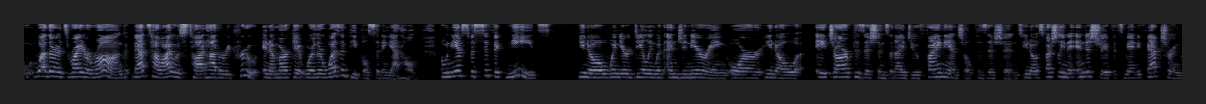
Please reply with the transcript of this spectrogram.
whether it's right or wrong, that's how I was taught how to recruit in a market where there wasn't people sitting at home. But when you have specific needs, you know, when you're dealing with engineering or, you know, HR positions that I do, financial positions, you know, especially in an industry, if it's manufacturing,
